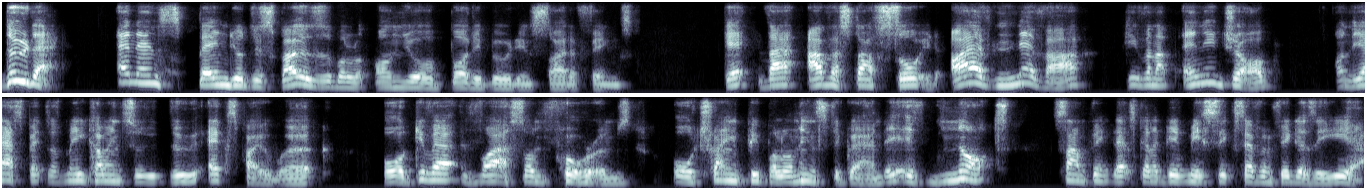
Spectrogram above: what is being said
do that and then spend your disposable on your bodybuilding side of things. Get that other stuff sorted. I have never given up any job on the aspect of me coming to do expo work or give out advice on forums or train people on Instagram. It is not something that's going to give me six, seven figures a year.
